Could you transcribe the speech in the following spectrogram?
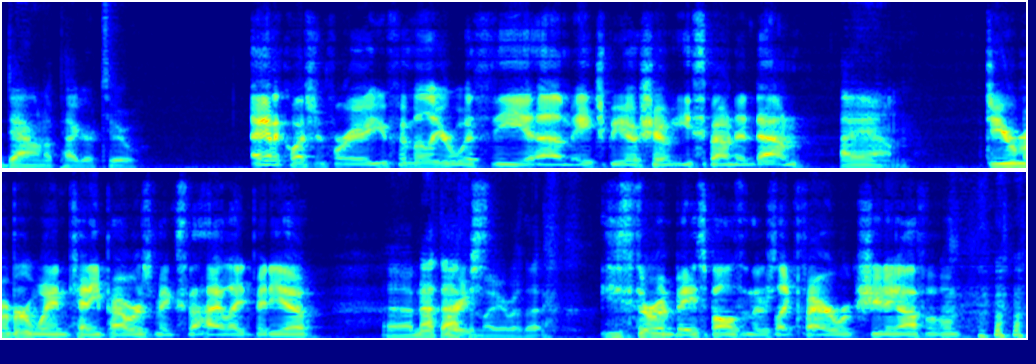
down a peg or two. I got a question for you. Are you familiar with the um, HBO show Eastbound and Down? I am. Do you remember when Kenny Powers makes the highlight video? Uh, I'm not that familiar with it. He's throwing baseballs and there's like fireworks shooting off of him.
